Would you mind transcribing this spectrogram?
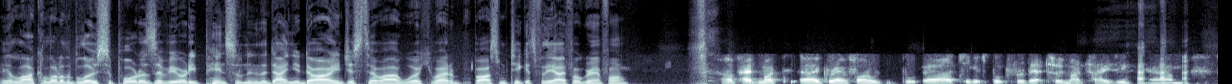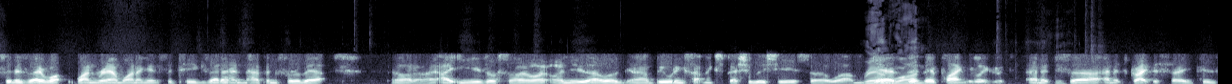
you like a lot of the Blues supporters? Have you already penciled in the date in your diary just to uh, work your way to buy some tickets for the AFL Grand Final? I've had my uh, grand final uh, tickets booked for about two months, Haysey. Um, as soon as they won round one against the Tigs, that hadn't happened for about I don't know eight years or so. I, I knew they were uh, building something special this year. So um, yeah, they're, they're, playing really good, and it's uh, and it's great to see because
